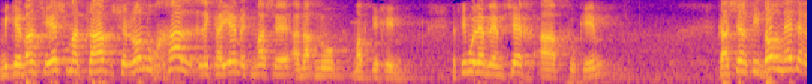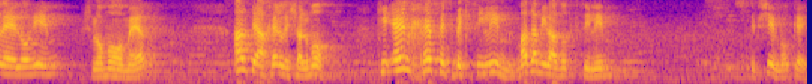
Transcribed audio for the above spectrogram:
מכיוון שיש מצב שלא נוכל לקיים את מה שאנחנו מבטיחים. תשימו לב להמשך הפסוקים. כאשר תדור נדר לאלוהים, שלמה אומר, אל תאחר לשלמו, כי אין חפץ בכסילים. מה זה המילה הזאת כסילים? טיפשים, אוקיי.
